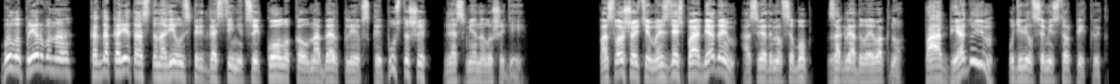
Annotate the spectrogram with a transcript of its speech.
было прервано, когда карета остановилась перед гостиницей «Колокол» на Берклиевской пустоши для смены лошадей. — Послушайте, мы здесь пообедаем? — осведомился Боб, заглядывая в окно. — Пообедаем? — удивился мистер Пиквик.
